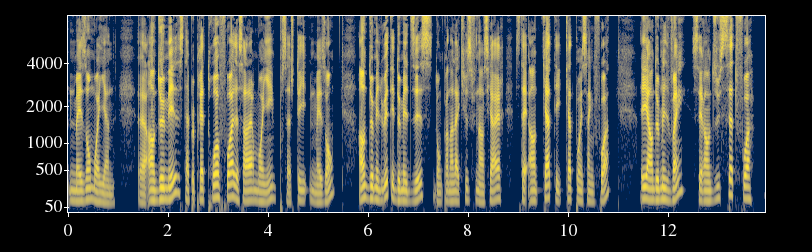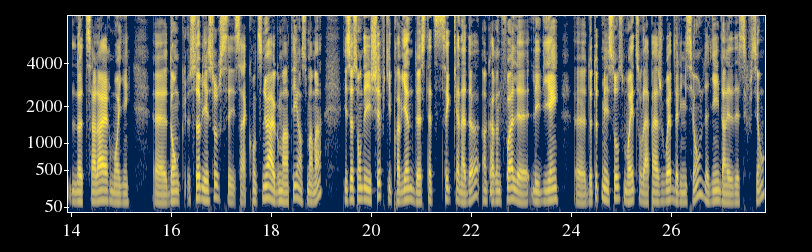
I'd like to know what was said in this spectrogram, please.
une maison moyenne. en 2000, c'était à peu près trois fois le salaire moyen pour s'acheter une maison. Entre 2008 et 2010, donc pendant la crise financière, c'était entre 4 et 4,5 fois. Et en 2020, c'est rendu sept fois notre salaire moyen. Euh, donc ça, bien sûr, ça continue à augmenter en ce moment. Et ce sont des chiffres qui proviennent de Statistique Canada. Encore une fois, les liens euh, de toutes mes sources vont être sur la page web de l'émission. Le lien est dans la description.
